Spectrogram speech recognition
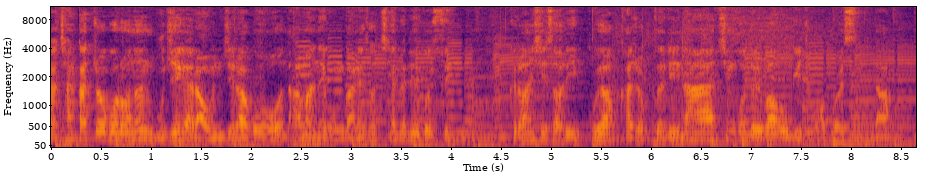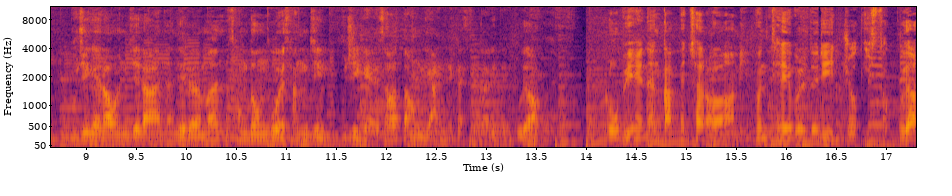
자, 창가 쪽으로는 무지개 라운지라고 나만의 공간에서 책을 읽을 수 있는 그런 시설이 있고요. 가족들이나 친구들과 오기 좋아 보였습니다. 무지개 라운지라는 이름은 성동구의 상징 무지개에서 따온 게 아닐까 생각이 되고요. 로비에는 카페처럼 이쁜 테이블들이 쭉 있었고요.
